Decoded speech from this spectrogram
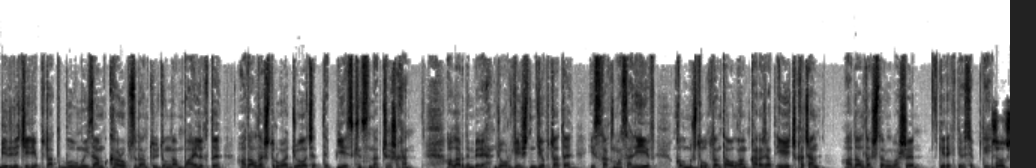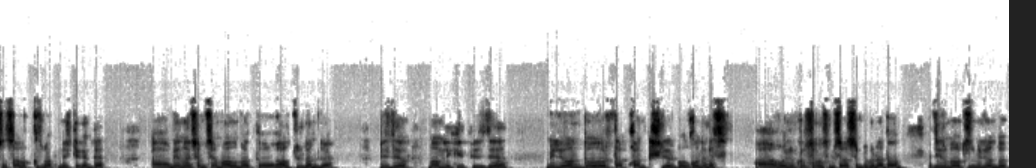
Бир нече депутат бул мыйзам коррупциядан туйтунган байлыкты адалдаштырууга жол ачат деп эскин сындап чыгышкан. Алардын бири жогорку кеңештин депутаты исхак масалиев кылмыштуулуктан табылган каражат эч качан адалдаштырылбашы керек деп эсептейт. Мисалы үчүн салык кызматында иштегенде мен анча мынча маалымат э, алып жүргөм да бизде мамлекетибизде миллион доллар тапкан кишилер болгон эмес. Ойлоп көрсөңүз мисалы үчүн бүгүн адам жыйырма отуз миллионду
